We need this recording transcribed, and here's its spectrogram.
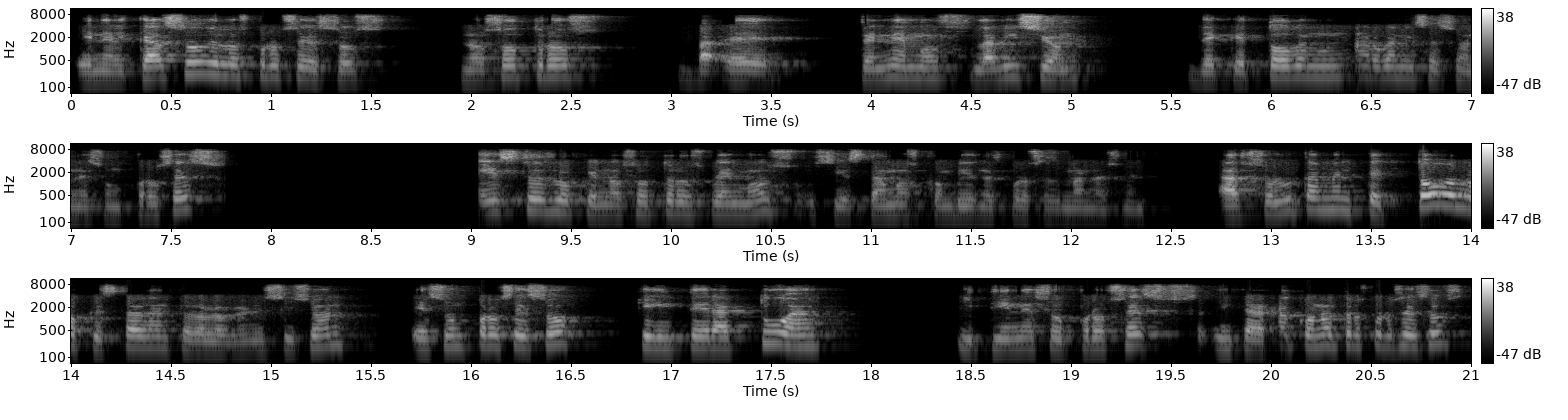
En el caso de los procesos, nosotros eh, tenemos la visión de que todo en una organización es un proceso. Esto es lo que nosotros vemos si estamos con Business Process Management. Absolutamente todo lo que está dentro de la organización es un proceso que interactúa y tiene su proceso, interactúa con otros procesos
